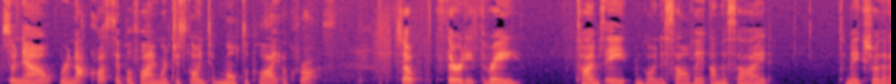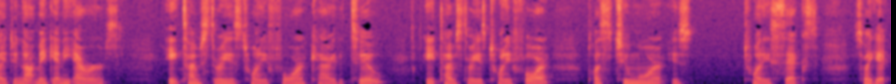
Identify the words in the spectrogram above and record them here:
So now we're not cross simplifying, we're just going to multiply across. So 33 times 8. I'm going to solve it on the side to make sure that I do not make any errors. 8 times 3 is 24, carry the 2. 8 times 3 is 24, plus 2 more is 26. So I get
